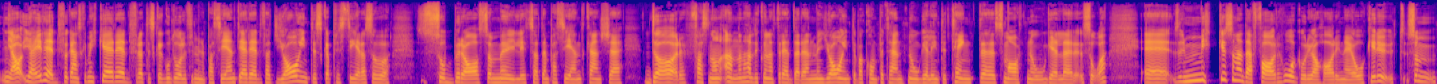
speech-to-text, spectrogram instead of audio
ja, jag är rädd för ganska mycket. Jag är rädd för att det ska gå dåligt för mina patienter. Jag är rädd för att jag inte ska prestera så, så bra som möjligt så att en patient kanske dör fast någon annan hade kunnat rädda den, men jag inte var kompetent nog eller inte tänkte smart nog eller så. Eh, så det är mycket sådana där farhågor jag har innan jag åker ut, som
